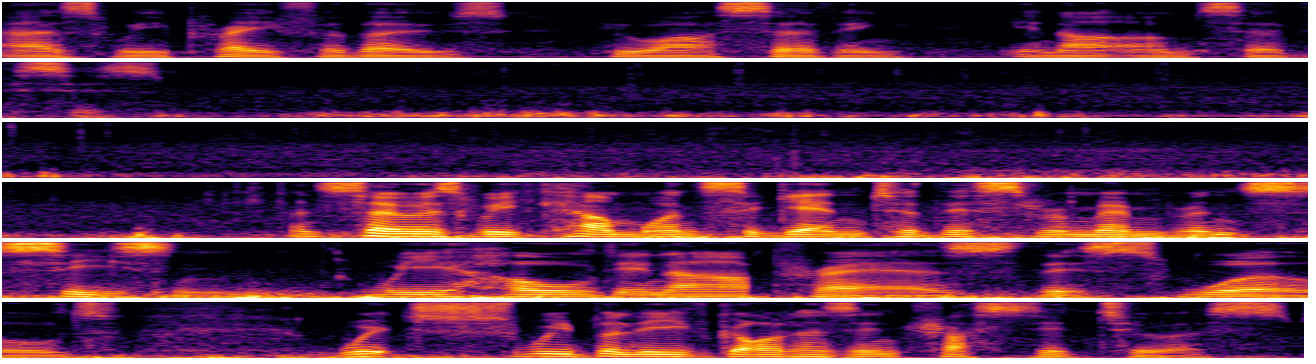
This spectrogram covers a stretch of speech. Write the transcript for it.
as we pray for those who are serving in our armed services. And so, as we come once again to this remembrance season, we hold in our prayers this world which we believe God has entrusted to us.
